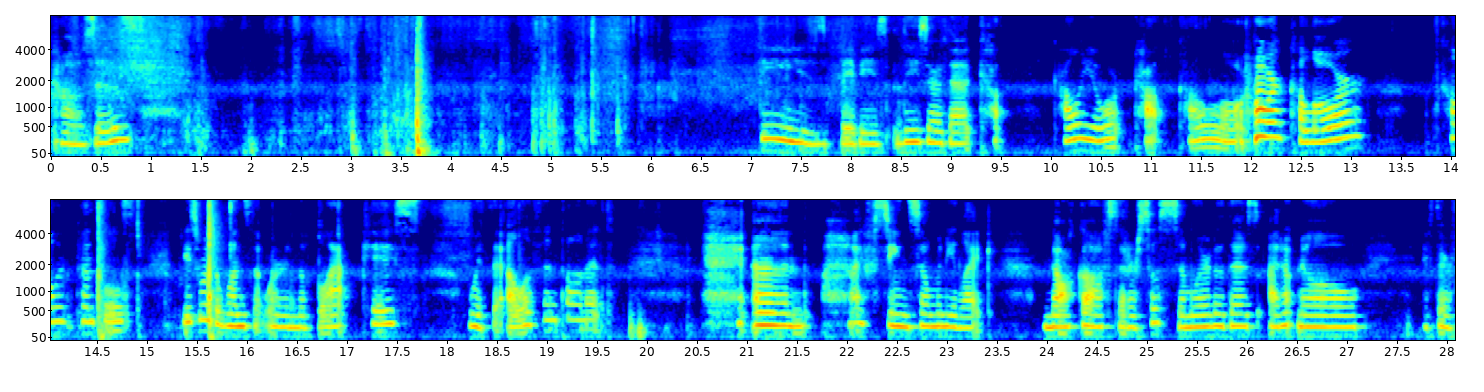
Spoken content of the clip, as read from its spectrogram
houses these babies. These are the Cal, color, color, colored pencils. These were the ones that were in the black case with the elephant on it. And I've seen so many like knockoffs that are so similar to this. I don't know if they're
